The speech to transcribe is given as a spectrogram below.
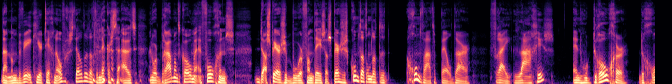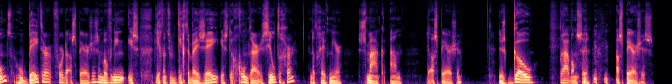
Nou, dan beweer ik hier tegenovergestelde dat de lekkerste uit Noord-Brabant komen. En volgens de aspergeboer van deze asperges komt dat omdat de grondwaterpeil daar vrij laag is. En hoe droger de grond, hoe beter voor de asperges. En bovendien is, het ligt natuurlijk dichter bij zee, is de grond daar ziltiger. En dat geeft meer smaak aan de asperge. Dus go Brabantse asperges.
